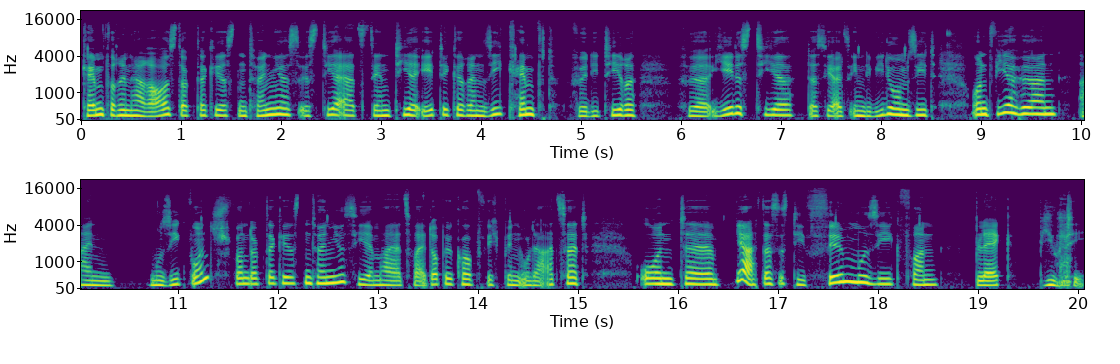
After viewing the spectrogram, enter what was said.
Kämpferin heraus. Dr. Kirsten Tönjes ist Tierärztin, Tierethikerin. Sie kämpft für die Tiere, für jedes Tier, das sie als Individuum sieht. Und wir hören einen Musikwunsch von Dr. Kirsten Tönjes hier im HR2 Doppelkopf. Ich bin Ulla Azad. Und äh, ja, das ist die Filmmusik von Black Beauty.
